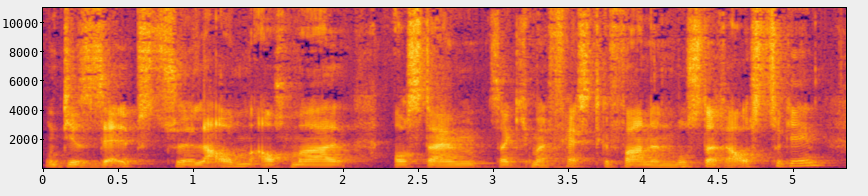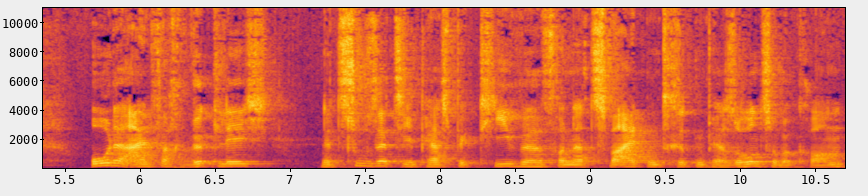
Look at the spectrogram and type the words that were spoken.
und dir selbst zu erlauben, auch mal aus deinem, sag ich mal, festgefahrenen Muster rauszugehen oder einfach wirklich eine zusätzliche Perspektive von einer zweiten, dritten Person zu bekommen,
